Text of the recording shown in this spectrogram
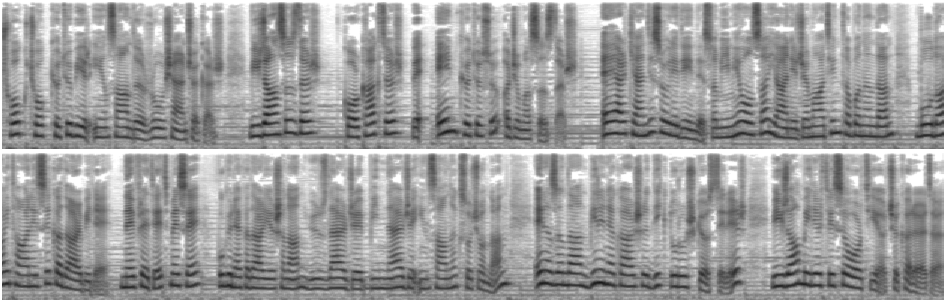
çok çok kötü bir insandır Ruşen Çakır. Vicdansızdır, korkaktır ve en kötüsü acımasızdır. Eğer kendi söylediğinde samimi olsa yani cemaatin tabanından buğday tanesi kadar bile nefret etmese bugüne kadar yaşanan yüzlerce binlerce insanlık suçundan en azından birine karşı dik duruş gösterir, vicdan belirtisi ortaya çıkarırdı.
